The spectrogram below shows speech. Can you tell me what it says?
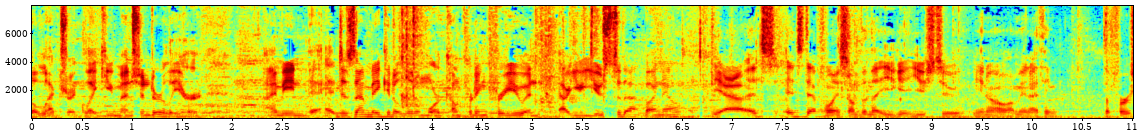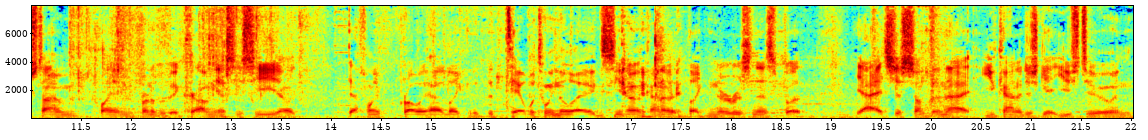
electric like you mentioned earlier I mean, does that make it a little more comforting for you? And are you used to that by now? Yeah, it's it's definitely something that you get used to. You know, I mean, I think the first time playing in front of a big crowd in the SEC, I definitely probably had like the, the tail between the legs. You know, kind of like nervousness. But yeah, it's just something that you kind of just get used to, and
